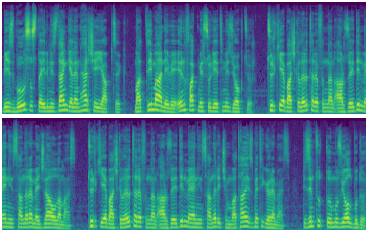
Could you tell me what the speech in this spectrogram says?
Biz bu hususta elimizden gelen her şeyi yaptık. Maddi manevi en ufak mesuliyetimiz yoktur. Türkiye başkaları tarafından arzu edilmeyen insanlara mecla olamaz. Türkiye başkaları tarafından arzu edilmeyen insanlar için vatan hizmeti göremez. Bizim tuttuğumuz yol budur.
